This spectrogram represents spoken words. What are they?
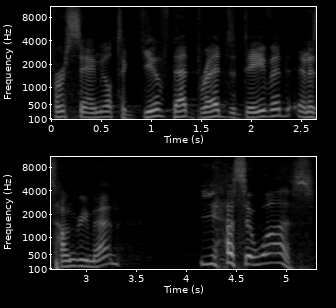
1 Samuel to give that bread to David and his hungry men? Yes, it was.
